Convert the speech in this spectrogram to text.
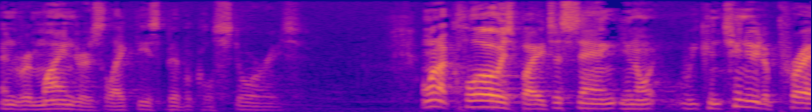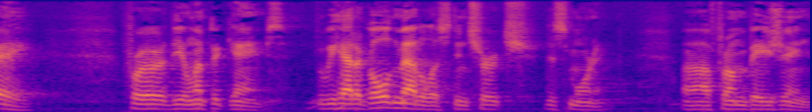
and reminders like these biblical stories. I want to close by just saying, you know, we continue to pray for the Olympic Games. We had a gold medalist in church this morning uh, from Beijing.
